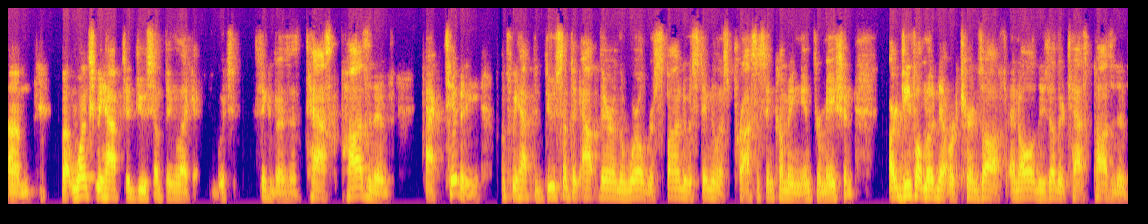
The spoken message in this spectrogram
Um, but once we have to do something like, which think of it as a task positive activity, once we have to do something out there in the world, respond to a stimulus, process incoming information, our default mode network turns off and all of these other task positive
